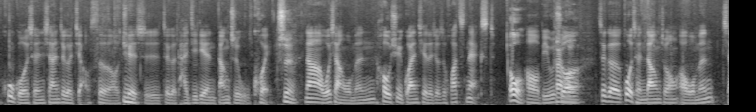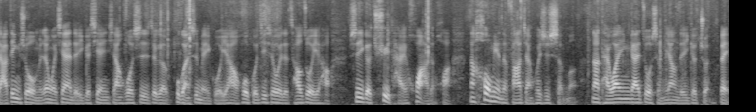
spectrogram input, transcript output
护国神山这个角色哦，确实这个台积电当之无愧。是。那我想我们后续关切的就是 What's next？哦哦，比如说这个过程当中哦，我们假定说，我们认为现在的一个现象，或是这个不管是美国也好，或国际社会的操作也好，是一个去台化的话，那后面的发展会是什么？那台湾应该做什么样的一个准备？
